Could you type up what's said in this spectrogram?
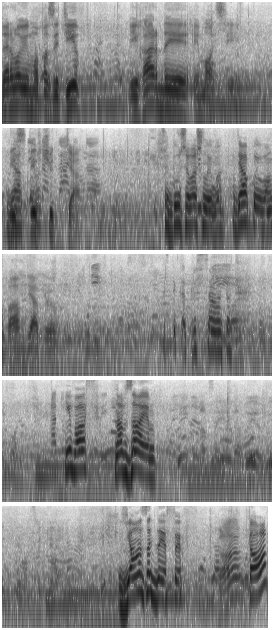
даруємо позитив і гарні емоції. І Дякую. співчуття. Це дуже важливо. Дякую вам. Вам дякую. Ось така краса тут. І вас навзаєм. Я з Одеси. Так?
